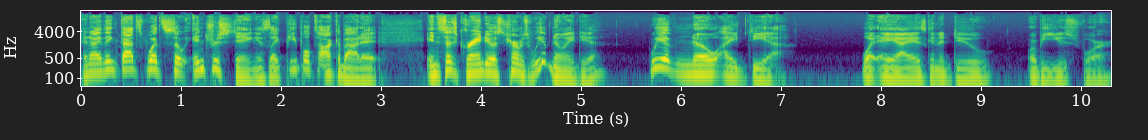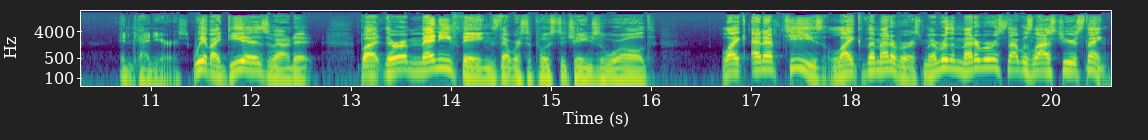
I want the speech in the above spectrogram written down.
And I think that's what's so interesting is like people talk about it in such grandiose terms. We have no idea. We have no idea what AI is going to do or be used for in 10 years. We have ideas about it, but there are many things that were supposed to change the world like NFTs, like the metaverse. Remember the metaverse? That was last year's thing.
